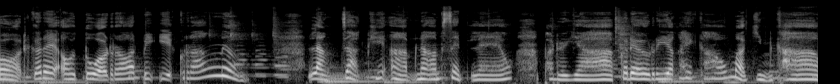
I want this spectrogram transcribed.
บอดก็ได้เอาตัวรอดไปอีกครั้งหนึ่ง หลังจากที่อาบน้ำเสร็จแล้ว ภรรยาก็ได้เรียกให้เขามากินข้าว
